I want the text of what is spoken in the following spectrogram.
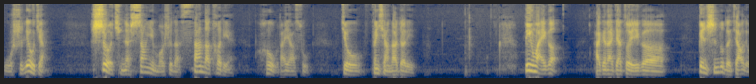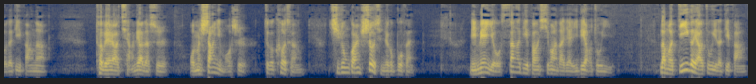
五十六讲，社群的商业模式的三大特点和五大要素，就分享到这里。另外一个，还跟大家做一个更深度的交流的地方呢，特别要强调的是，我们商业模式这个课程，其中关于社群这个部分，里面有三个地方，希望大家一定要注意。那么第一个要注意的地方。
